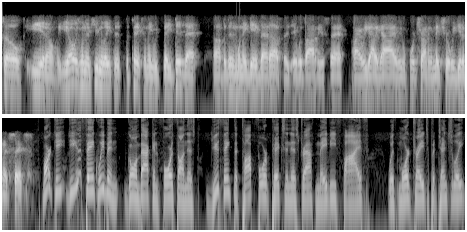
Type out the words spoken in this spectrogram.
So you know, you always want to accumulate the, the picks, and they they did that uh, but then when they gave that up, it, it was obvious that all right, we got a guy. We, we're trying to make sure we get him at six. Marc, do you, do you think we've been going back and forth on this? Do you think the top four picks in this draft, maybe five, with more trades potentially?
